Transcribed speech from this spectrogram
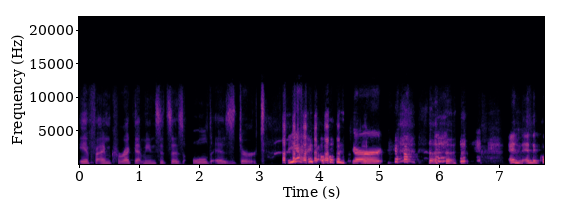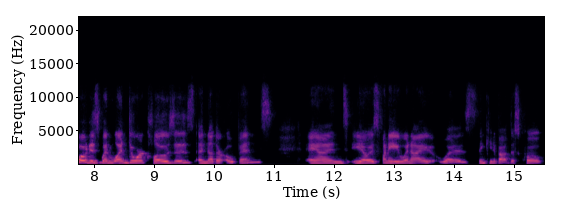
if I'm correct, that means it's as old as dirt. Yeah, old as dirt. and and the quote is when one door closes, another opens. And you know, it's funny when I was thinking about this quote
